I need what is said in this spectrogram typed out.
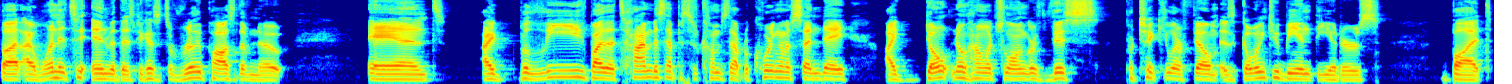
but I wanted to end with this because it's a really positive note. And I believe by the time this episode comes out, recording on a Sunday, I don't know how much longer this particular film is going to be in theaters, but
